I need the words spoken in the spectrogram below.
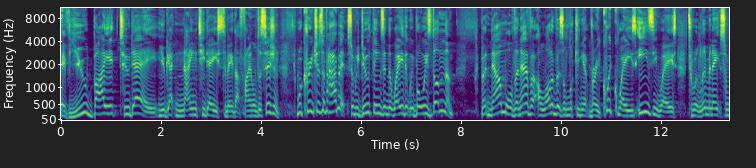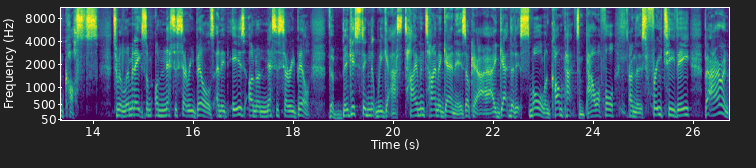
If you buy it today, you get 90 days to make that final decision. We're creatures of habit, so we do things in the way that we've always done them. But now more than ever, a lot of us are looking at very quick ways, easy ways to eliminate some costs to eliminate some unnecessary bills, and it is an unnecessary bill. The biggest thing that we get asked time and time again is, okay, I, I get that it's small and compact and powerful, and that it's free TV, but Aaron,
